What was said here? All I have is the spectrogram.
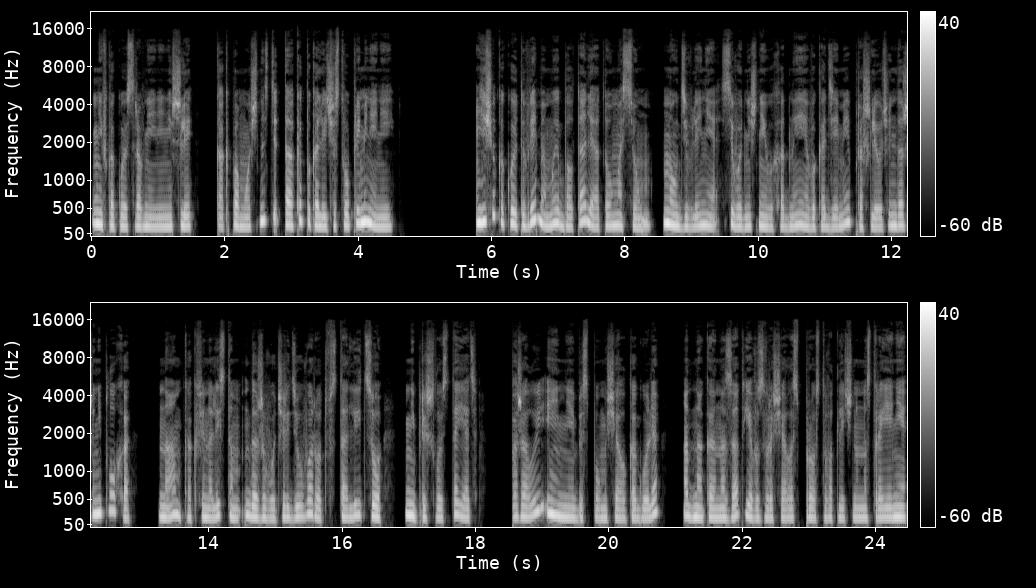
ни в какое сравнение не шли, как по мощности, так и по количеству применений. Еще какое-то время мы болтали о том о сём. На удивление, сегодняшние выходные в Академии прошли очень даже неплохо. Нам, как финалистам, даже в очереди у ворот в столицу не пришлось стоять. Пожалуй, и не без помощи алкоголя. Однако назад я возвращалась просто в отличном настроении.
